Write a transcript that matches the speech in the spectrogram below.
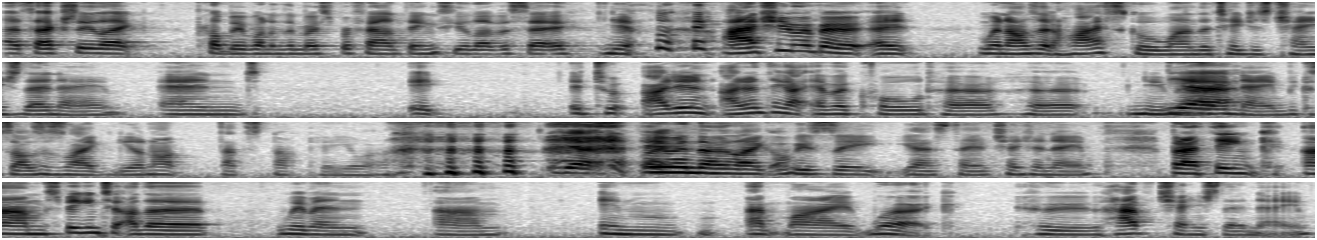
"That's actually like probably one of the most profound things you'll ever say." Yeah. I actually remember uh when I was at high school, one of the teachers changed their name, and it it took. I didn't. I don't think I ever called her her new Yeah. married name because I was just like, "You're not. That's not who you are." Yeah, like- Even though, like, obviously, yes, they have changed their name, but I think um, speaking to other women um, in at my work who have changed their name,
